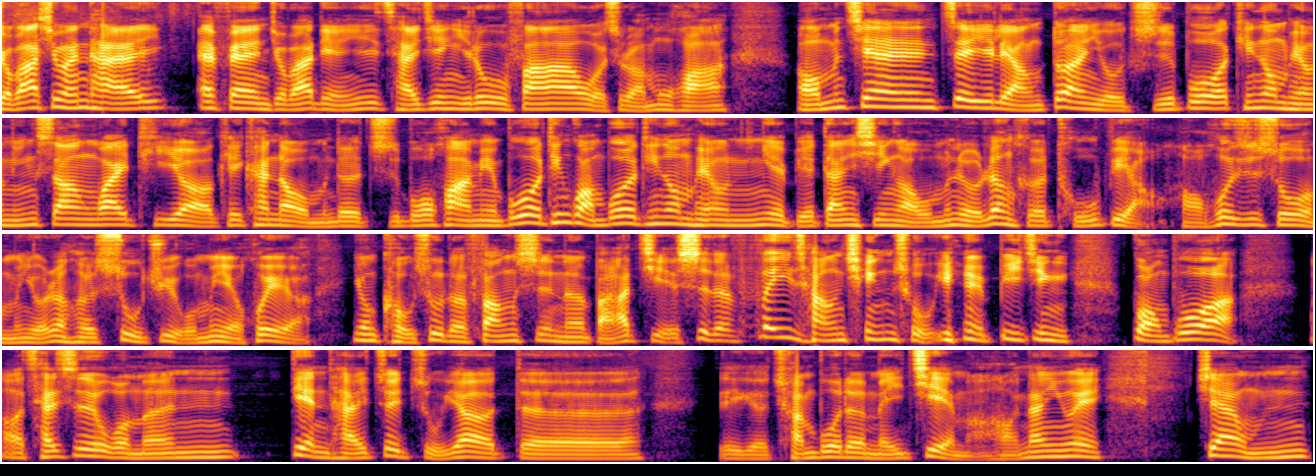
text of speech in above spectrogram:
九八新闻台 FM 九八点一财经一路发，我是阮木华。好，我们现在这一两段有直播，听众朋友您上 YT 哦，可以看到我们的直播画面。不过听广播的听众朋友您也别担心啊，我们有任何图表好，或者是说我们有任何数据，我们也会啊用口述的方式呢把它解释的非常清楚，因为毕竟广播啊啊才是我们电台最主要的这个传播的媒介嘛哈。那因为现在我们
